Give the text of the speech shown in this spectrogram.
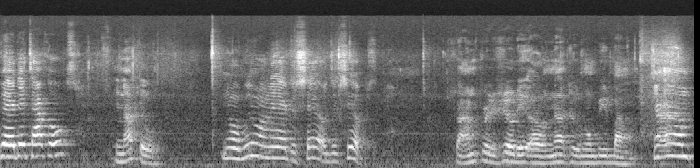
had their tacos? Nachos. No, we only had the shell, the chips. So I'm pretty sure they are not too gonna be bomb. Um,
